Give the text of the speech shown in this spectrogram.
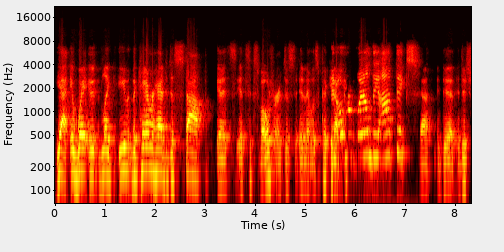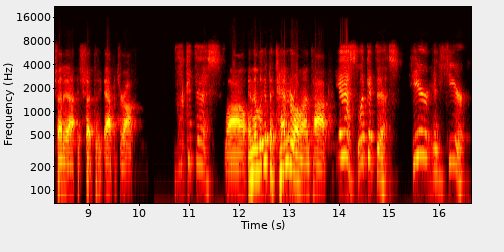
Yeah, it, it like even the camera had to just stop its its exposure. It just and it was picking it up. It overwhelmed the optics. Yeah, it did. It just shut it out. It shut the aperture off. Look at this. Wow. And then look at the tendril on top. Yes, look at this. Here and here.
